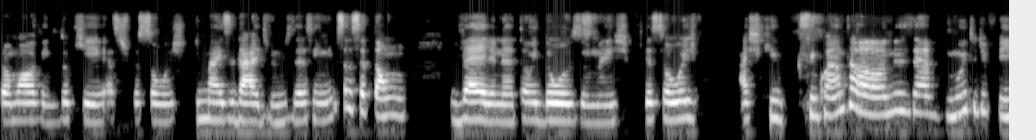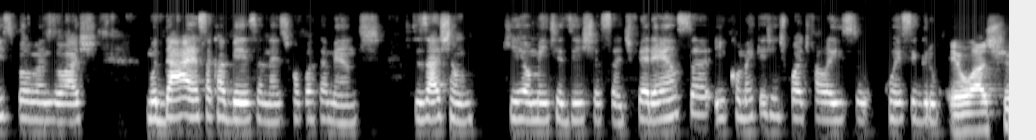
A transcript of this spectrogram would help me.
promovem do que essas pessoas de mais idade, vamos dizer assim, nem precisa ser tão velho, né, tão idoso, mas pessoas, acho que 50 anos é muito difícil, pelo menos eu acho, mudar essa cabeça, né, esses comportamentos. Vocês acham que realmente existe essa diferença e como é que a gente pode falar isso com esse grupo? Eu acho,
